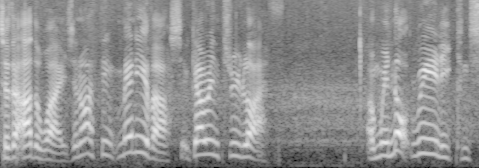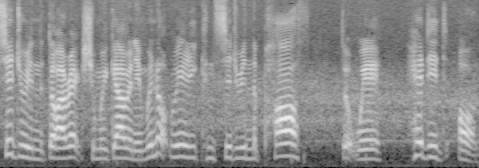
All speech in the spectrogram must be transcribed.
to the other ways. And I think many of us are going through life and we're not really considering the direction we're going in, we're not really considering the path that we're headed on.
